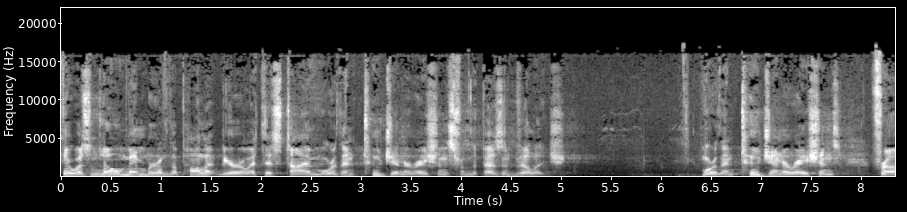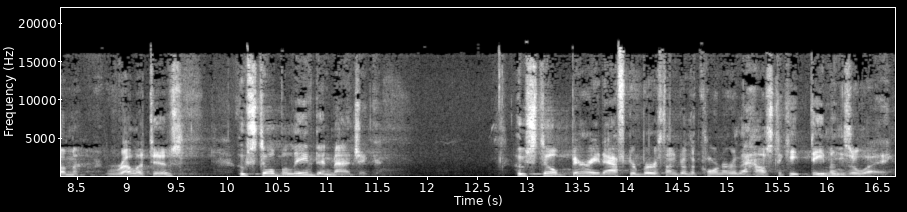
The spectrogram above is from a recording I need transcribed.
There was no member of the Politburo at this time more than two generations from the peasant village. More than two generations from relatives who still believed in magic, who still buried after birth under the corner of the house to keep demons away.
